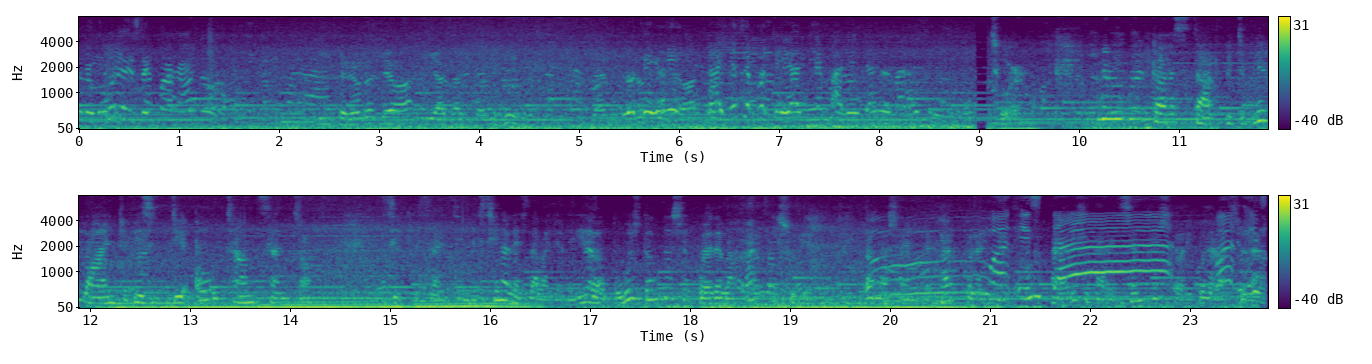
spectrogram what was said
Pero ¿cómo le pagando? Nos lleva y a San porque ya ni en Valencia nos van a recibir. Tour. Now we're gonna start with the blue line to visit the Old Town Center. City Sightseeing Messina les da la bienvenida al autobús donde se puede bajar y subir. Vamos a empezar con la What línea is uno para visitar el centro that? histórico de la What ciudad. is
